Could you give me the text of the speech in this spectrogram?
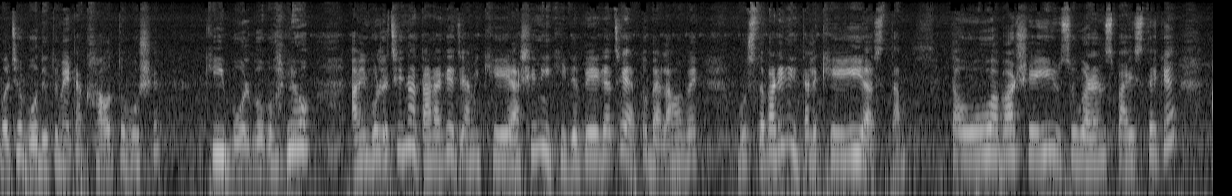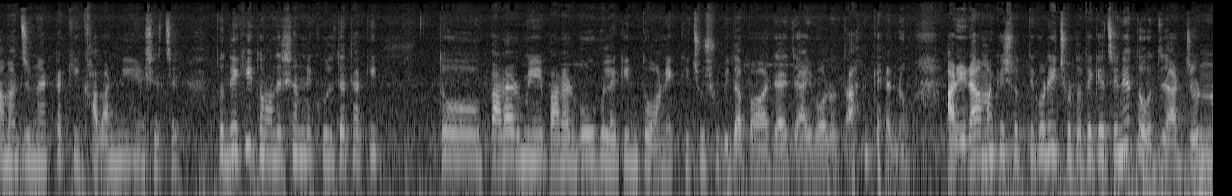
বলছে, বৌদি, তুমি এটা খাও তো বসে। কি বলব বলো? আমি বলেছি, না, তার আগে যে আমি খেয়ে আসিনি, খিদে পেয়ে গেছে, এত বেলা হবে বুঝতে পারিনি, তাহলে খেয়েই আসতাম। তা ও আবার সেই সুগার অ্যান্ড স্পাইস থেকে আমার জন্য একটা কি খাবার নিয়ে এসেছে। তো দেখি, তোমাদের সামনে খুলতে থাকি। তো পাড়ার মেয়ে, পাড়ার বউ হলে কিন্তু অনেক কিছু সুবিধা পাওয়া যায়, যাই বলো তা কেন? আর এরা আমাকে সত্যি করেই ছোট থেকে চেনে তো, যার জন্য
